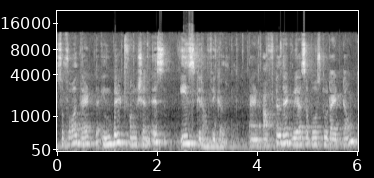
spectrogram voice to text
So for that the inbuilt function is is graphical. And after that we are supposed to write down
